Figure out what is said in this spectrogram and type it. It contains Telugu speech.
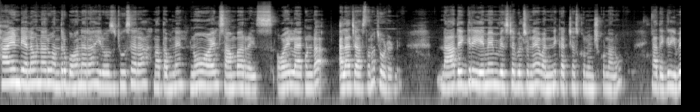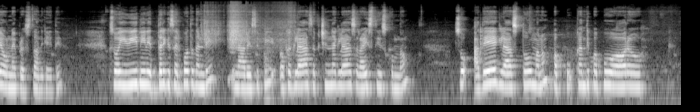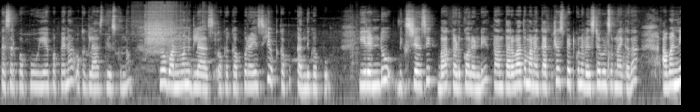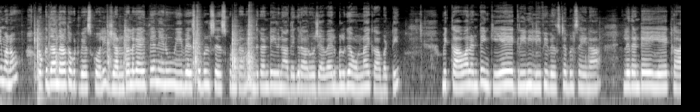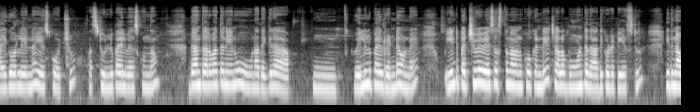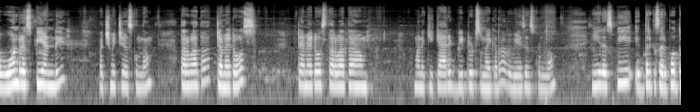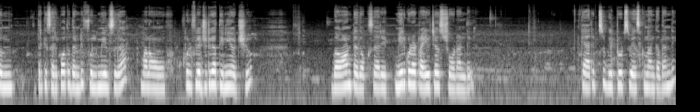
హాయ్ అండి ఎలా ఉన్నారు? అందరూ బాగున్నారా? ఈరోజు చూసారా నా thumbnail no oil sambar rice. Oil లేకుండా ఎలా చేస్తానో చూడండి. నా దగ్గర ఏమేమి వెజిటేబుల్స్ ఉన్నాయో అవన్నీ కట్ చేసుకొని ఉంచుకున్నాను. నా దగ్గర ఇవే ఉన్నాయి ప్రస్తుతానికైతే. సో ఇవి నేను ఇద్దరికి సరిపోతుందండి. నా రెసిపీ ఒక గ్లాస్ ఒక చిన్న గ్లాస్ రైస్ తీసుకుందాం. సో అదే గ్లాస్తో మనం పప్పు కందిపప్పు ఆర్ పెసరపప్పు ఏ పప్పు అయినా ఒక గ్లాస్ తీసుకుందాం. సో వన్ వన్ గ్లాస్ ఒక కప్పు రైస్కి ఒక కప్పు కందికప్పు ఈ రెండు మిక్స్ చేసి బాగా కడుక్కోవాలండి. దాని తర్వాత మనం కట్ చేసి పెట్టుకున్న వెజిటేబుల్స్ ఉన్నాయి కదా అవన్నీ మనం ఒకదాని తర్వాత ఒకటి వేసుకోవాలి. జనరల్గా అయితే నేను ఈ వెజిటేబుల్స్ వేసుకుంటాను. ఎందుకంటే ఇవి నా దగ్గర ఆ రోజు అవైలబుల్గా ఉన్నాయి కాబట్టి. మీకు కావాలంటే ఇంకే గ్రీనీ లీఫీ వెజిటేబుల్స్ అయినా లేదంటే ఏ కాయగూరలు అయినా వేసుకోవచ్చు. ఫస్ట్ ఉల్లిపాయలు వేసుకుందాం. దాని తర్వాత నేను నా దగ్గర వెల్లుల్లిపాయలు రెండే ఉన్నాయి. ఏంటి పచ్చివే వేసేస్తున్నాను అనుకోకండి చాలా బాగుంటుంది అది కూడా టేస్ట్. ఇది నా ఓన్ రెసిపీ అండి. పచ్చిమిర్చి వేసుకుందాం. తర్వాత టమాటోస్. టమాటోస్ తర్వాత మనకి క్యారెట్ బీట్రూట్స్ ఉన్నాయి కదా అవి వేసేసుకుందాం. ఈ రెసిపీ ఇద్దరికి సరిపోతుంది ఇద్దరికి సరిపోతుందండి ఫుల్ మీల్స్గా. మనం ఫుల్ ఫ్లెడ్జ్డ్గా తినేయచ్చు. బాగుంటుంది ఒకసారి. మీరు కూడా ట్రై చేసి చూడండి. క్యారెట్స్ బీట్రూట్స్ వేసుకున్నాం కదండి.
